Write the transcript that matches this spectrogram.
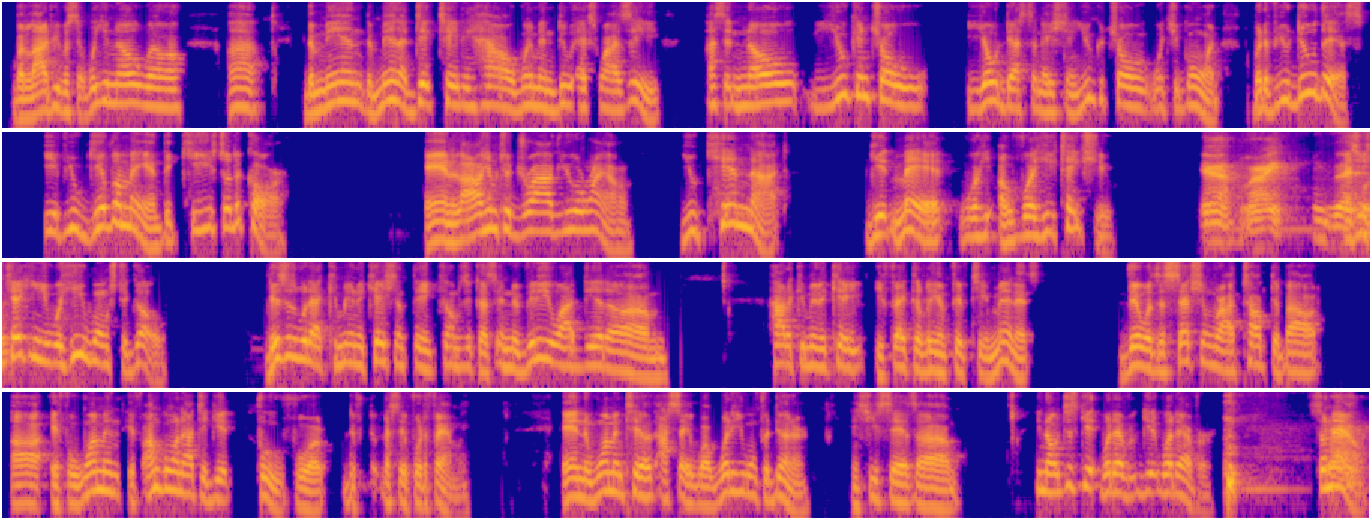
But a lot of people say, well, you know, well, uh, the men, the men are dictating how women do X, Y, Z. I said, no, you control your destination. You control what you're going. But if you do this, if you give a man the keys to the car and allow him to drive you around, you cannot get mad where he, of where he takes you. Yeah, right. Exactly. As he's taking you where he wants to go this is where that communication thing comes in because in the video I did um how to communicate effectively in 15 minutes, there was a section where I talked about uh, if a woman, if I'm going out to get food for, the, let's say for the family, and the woman tells, I say, well, what do you want for dinner? And she says, uh, you know, just get whatever, get whatever. So right. now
